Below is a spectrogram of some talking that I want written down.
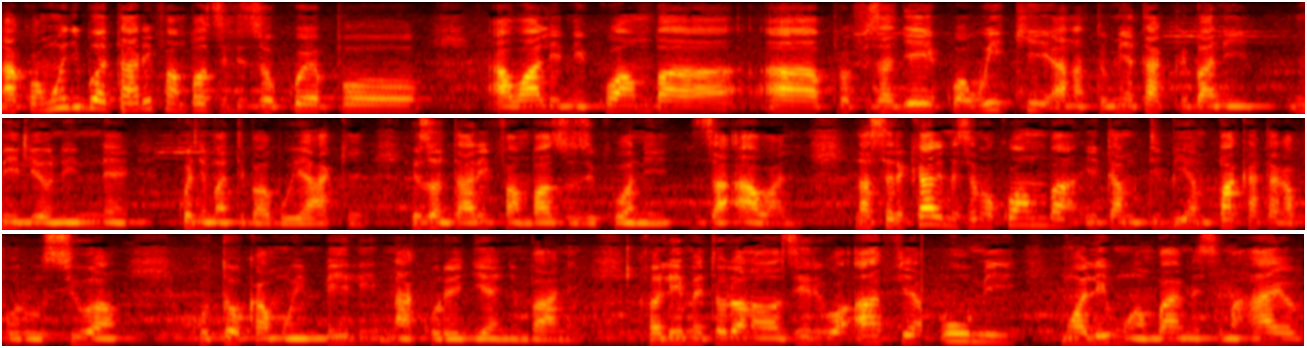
na kwa mujibu wa taarifa ambazo zilizokuwepo awali ni kwamba uh, Profesa J kwa wiki anatumia takribani milioni nne kwenye matibabu yake. Hizo ni taarifa ambazo zilikuwa ni za awali, na serikali imesema kwamba itamtibia mpaka atakaporuhusiwa kutoka Muhimbili na kurejea nyumbani. Kauli imetolewa na waziri wa afya Umi Mwalimu ambaye amesema hayo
